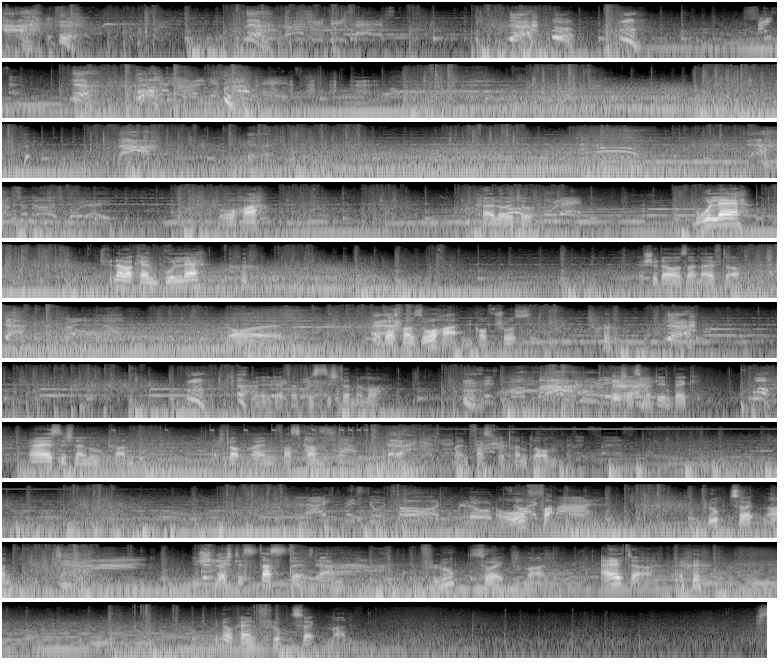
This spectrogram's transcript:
Oha. Drei Leute. Bulle. Ich bin aber kein Bulle. Der Schütter sein live da. Lol. Alter, das war so hart ein Kopfschuss. nee, der verpisst sich dann immer. Ich lass mal den weg. Er ist nicht lang genug dran. Ich glaube, mein Fass kann. Ja, mein Fass wird dran glauben. Tot. Oh fuck, ey. Flugzeugmann. Wie schlecht ist das denn? Flugzeugmann. Alter. Ich bin doch kein Flugzeugmann.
